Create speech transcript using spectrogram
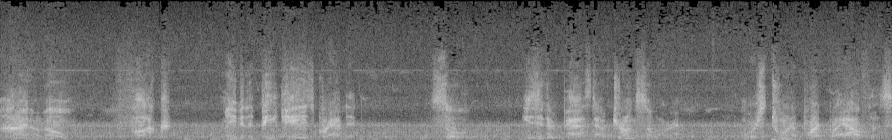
I don't know. Fuck. Maybe the PK's grabbed it. So, he's either passed out drunk somewhere, or he's torn apart by alphas.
